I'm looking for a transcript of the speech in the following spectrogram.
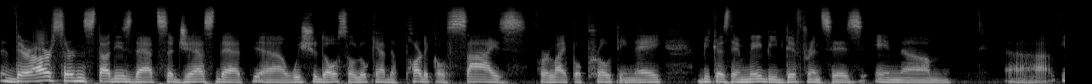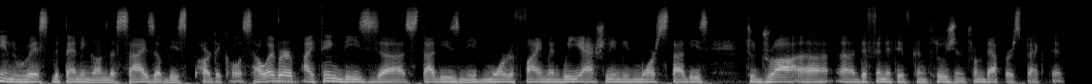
there are certain studies that suggest that uh, we should also look at the particle size for lipoprotein A because there may be differences in um, uh, in risk depending on the size of these particles. However, I think these uh, studies need more refinement. We actually need more studies to draw a, a definitive conclusion from that perspective.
